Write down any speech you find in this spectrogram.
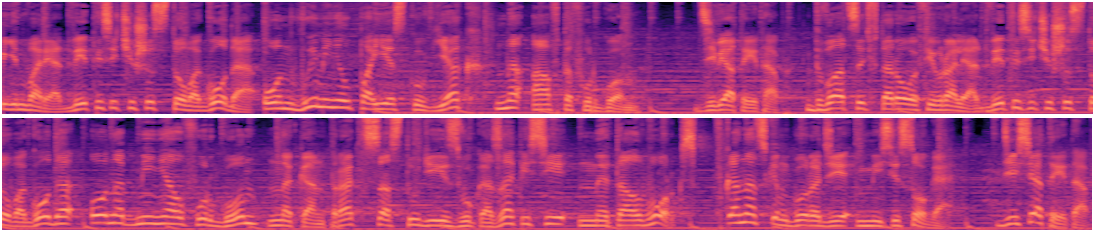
января 2006 года он выменил поездку в Як на автофургон. Девятый этап. 22 февраля 2006 года он обменял фургон на контракт со студией звукозаписи Metalworks в канадском городе Миссисога. Десятый этап.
